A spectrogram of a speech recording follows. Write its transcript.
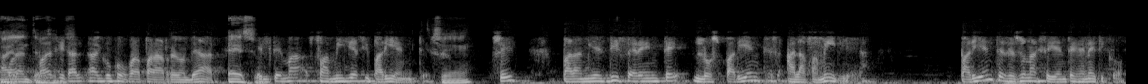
Adelante. Voy a decir algo como para, para redondear. Eso. El tema familias y parientes. Sí. ¿Sí? Para mí es diferente los parientes a la familia parientes es un accidente genético.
